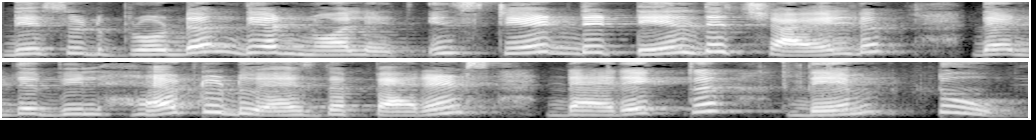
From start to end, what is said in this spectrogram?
they should broaden their knowledge. Instead, they tell the child that they will have to do as the parents direct them to.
